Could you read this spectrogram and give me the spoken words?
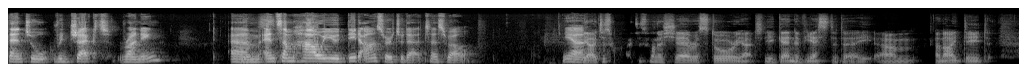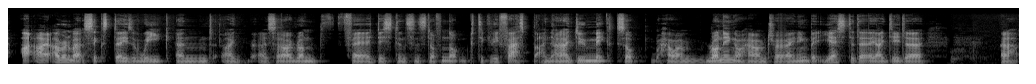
tend to reject running. Um, Yes. and somehow you did answer to that as well. Yeah. Yeah, I just I just want to share a story actually again of yesterday. Um, and I did I, I I run about six days a week, and I uh, so I run fair distance and stuff, not particularly fast, but I, I do mix up how I'm running or how I'm training. But yesterday I did a a,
